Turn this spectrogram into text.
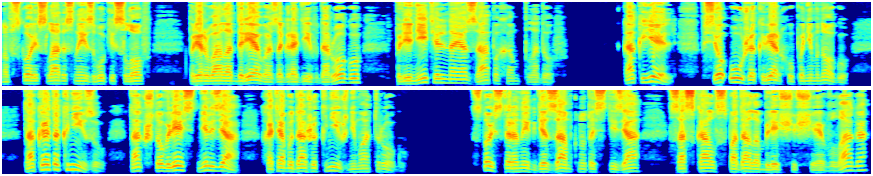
Но вскоре сладостные звуки слов прервало древо, заградив дорогу, пленительная запахом плодов. Как ель, все уже кверху понемногу, так это к низу, так что влезть нельзя, хотя бы даже к нижнему отрогу. С той стороны, где замкнута стезя, со скал спадала блещущая влага,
